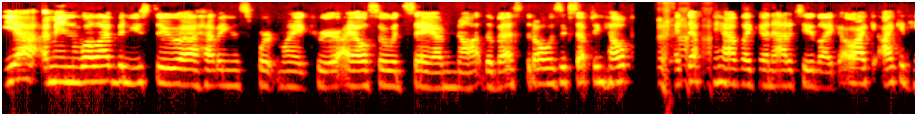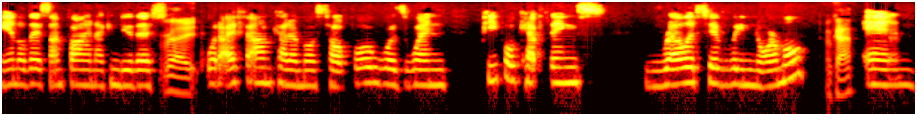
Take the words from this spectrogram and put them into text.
Yeah, I mean, while I've been used to uh, having the support in my career, I also would say I'm not the best at always accepting help. I definitely have like an attitude like, oh, I, I can handle this. I'm fine. I can do this. Right. What I found kind of most helpful was when people kept things relatively normal Okay. and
